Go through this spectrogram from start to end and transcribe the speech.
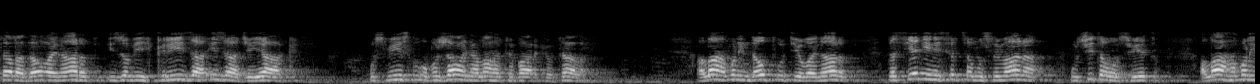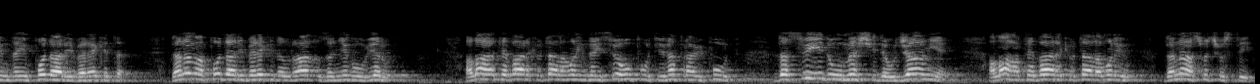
tala da ovaj narod iz ovih kriza izađe jak u smislu obožavanja Allaha te bar tala. Allah molim da uputi ovaj narod da sjedini srca muslimana u čitavom svijetu. Allaha molim da im podari bereketa, da nama podari bereketa u radu za njegovu vjeru. Allaha te bar ta'ala molim da ih sve uputi i napravi put, da svi idu u mešide, u džamije. Allaha te barek ta'ala molim da nas učusti.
